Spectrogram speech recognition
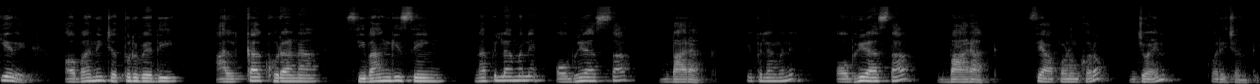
କିଏ ରେ ଚତୁର୍ବେଦୀ ଆଲକା ଖୁରାନା ଶିବାଙ୍ଗୀ ସିଂ ନା ପିଲାମାନେ ଅଭିଳାଷା ବାରାକ କି ପିଲାମାନେ ଅଭିଳାଷା ବାରାକ ସେ ଆପଣଙ୍କର ଜଏନ୍ କରିଛନ୍ତି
